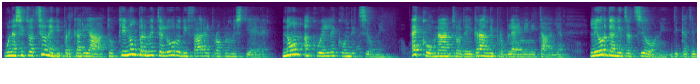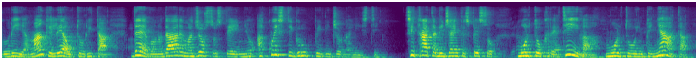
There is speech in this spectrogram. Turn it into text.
una situazione di precariato che non permette loro di fare il proprio mestiere, non a quelle condizioni. Ecco un altro dei grandi problemi in Italia. Le organizzazioni di categoria, ma anche le autorità, devono dare maggior sostegno a questi gruppi di giornalisti. Si tratta di gente spesso molto creativa, molto impegnata,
